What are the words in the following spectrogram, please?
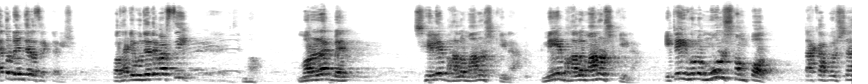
এত ডেঞ্জারাস একটা বিষয়। কথা কি বুঝাতে পারছি? মনে রাখবেন, ছেলে ভালো মানুষ কিনা, মেয়ে ভালো মানুষ কিনা, এটাই হলো মূল সম্পদ। টাকা পয়সা,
